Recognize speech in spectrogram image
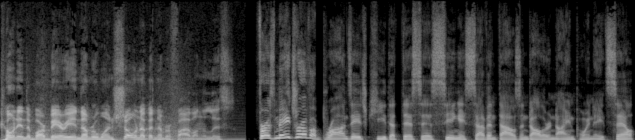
Conan the Barbarian, number one, showing up at number five on the list. For as major of a Bronze Age key that this is, seeing a $7,000 9.8 sale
